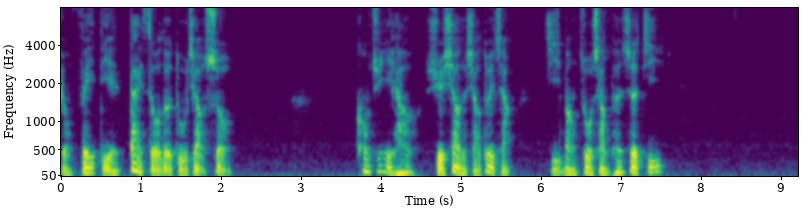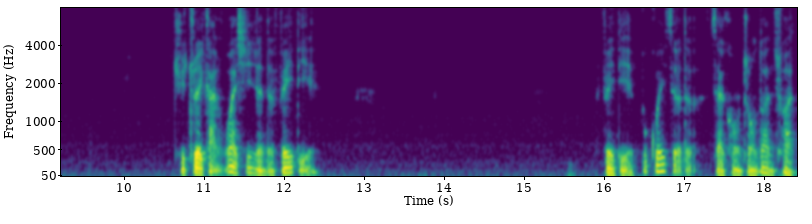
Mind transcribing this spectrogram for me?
用飞碟带走了独角兽。空军一号学校的小队长急忙坐上喷射机。去追赶外星人的飞碟，飞碟不规则的在空中乱窜，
